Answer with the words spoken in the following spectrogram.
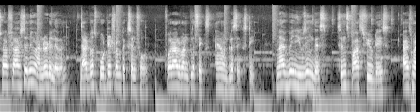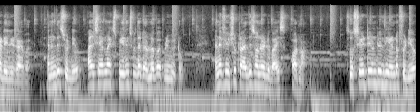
So I flashed the new Android 11 that was ported from Pixel 4 for our OnePlus 6 and OnePlus 6T and I've been using this since past few days as my daily driver. And in this video, I'll share my experience with the developer preview 2 and if you should try this on your device or not. So stay tuned till the end of video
